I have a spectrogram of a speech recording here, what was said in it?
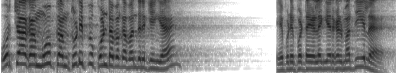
உற்சாகம் மூக்கம் துடிப்பு கொண்டவங்க வந்திருக்கீங்க. எப்படிப்பட்ட இளைஞர்கள் மத்தியில்?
